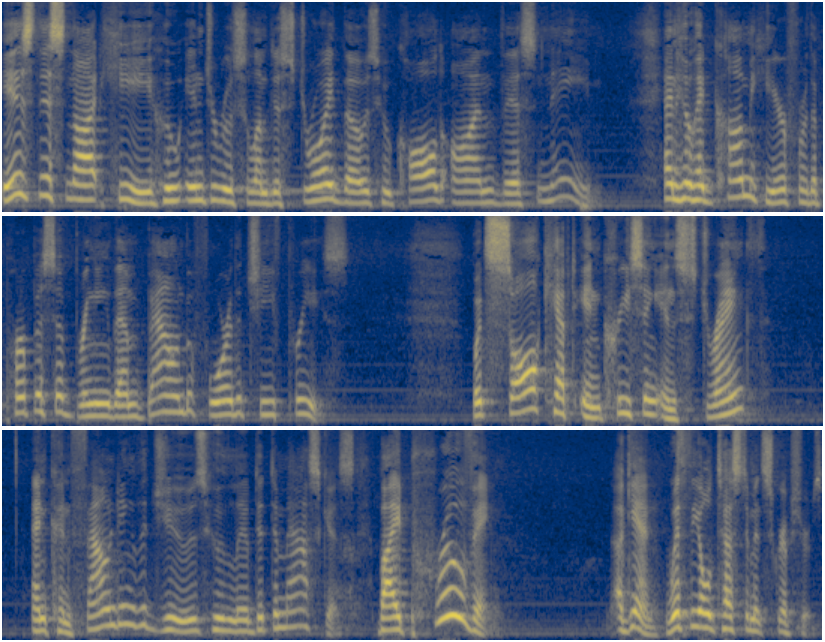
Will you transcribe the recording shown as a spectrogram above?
Is this not he who in Jerusalem destroyed those who called on this name? And who had come here for the purpose of bringing them bound before the chief priests. But Saul kept increasing in strength and confounding the Jews who lived at Damascus by proving again, with the Old Testament scriptures,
